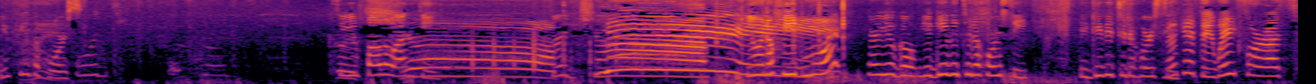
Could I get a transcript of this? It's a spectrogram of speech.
you feed the horse. So you follow Auntie. Good job. Yay. You wanna feed more? There you go. You give it to the horsey. You give it to the horsey. Look at they wait for us.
